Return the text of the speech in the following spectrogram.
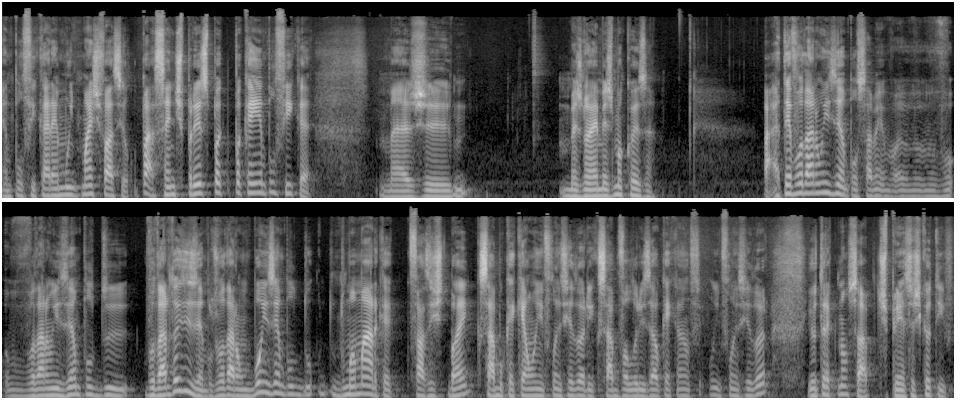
Amplificar é muito mais fácil. Pá, sem desprezo para, para quem amplifica mas, eh, mas não é a mesma coisa. Pá, até vou dar um exemplo, sabem? Vou, vou, dar um exemplo de. Vou dar dois exemplos. Vou dar um bom exemplo de, uma marca que faz isto bem, que sabe o que é que é um influenciador e que sabe valorizar o que é que é um influenciador, e outra que não sabe, de experiências que eu tive.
